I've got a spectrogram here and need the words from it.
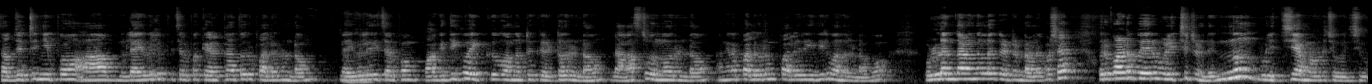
സബ്ജക്റ്റ് ഇനിയിപ്പോൾ ആ ലൈവിൽ ചിലപ്പോൾ കേൾക്കാത്തവർ പലരുണ്ടാവും. ലൈവിൽ ചിലപ്പം പകുതിക്ക് വൈക്ക് വന്നിട്ട് കേട്ടവരുണ്ടാവും. ലാസ്റ്റ് വന്നവരുണ്ടാവും. അങ്ങനെ പലരും പല രീതിയിൽ വന്നിട്ടുണ്ടാവും. അപ്പോൾ ഫുൾ എന്താണെന്നുള്ളത് കേട്ടിട്ടുണ്ടാവില്ല. പക്ഷേ ഒരുപാട് പേര് വിളിച്ചിട്ടുണ്ട്. ഇന്നും വിളിച്ച് നമ്മളോട് ചോദിച്ചു.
